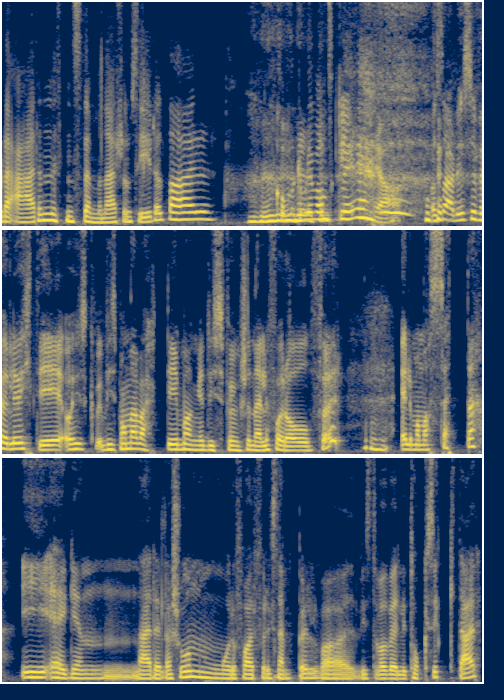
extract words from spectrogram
For det er en liten stemme der som sier at det her kommer til å bli vanskelig. Ja. Og så er det jo selvfølgelig viktig å huske hvis man har vært i mange dysfunksjonelle forhold før, eller man har sett det i egen nær relasjon, mor og far f.eks., hvis det var veldig toxic der,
